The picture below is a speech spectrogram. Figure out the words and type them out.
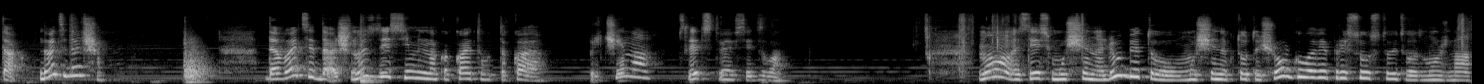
Так, давайте дальше. Давайте дальше. Но здесь именно какая-то вот такая причина, следствие, все дела. Но здесь мужчина любит, у мужчины кто-то еще в голове присутствует, возможно,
